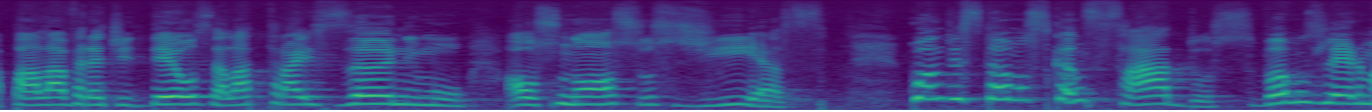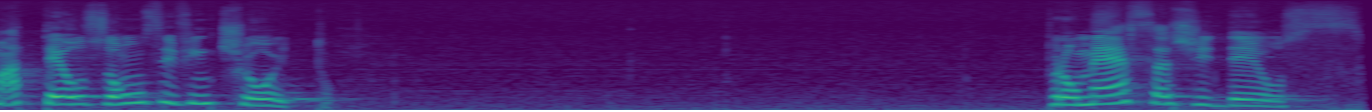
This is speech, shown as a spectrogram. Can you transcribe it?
A palavra de Deus, ela traz ânimo aos nossos dias. Quando estamos cansados, vamos ler Mateus 11, 28. Promessas de Deus.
